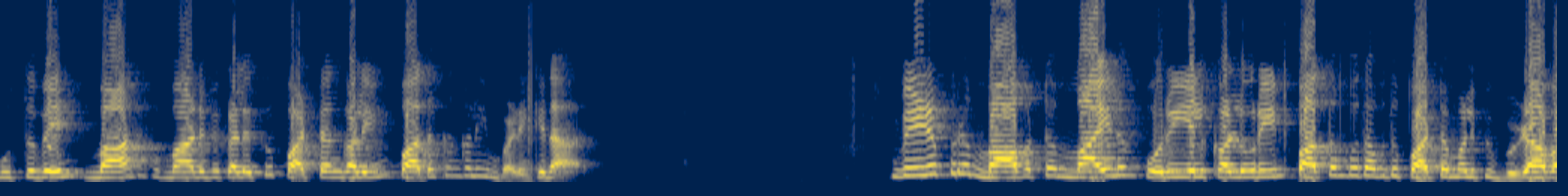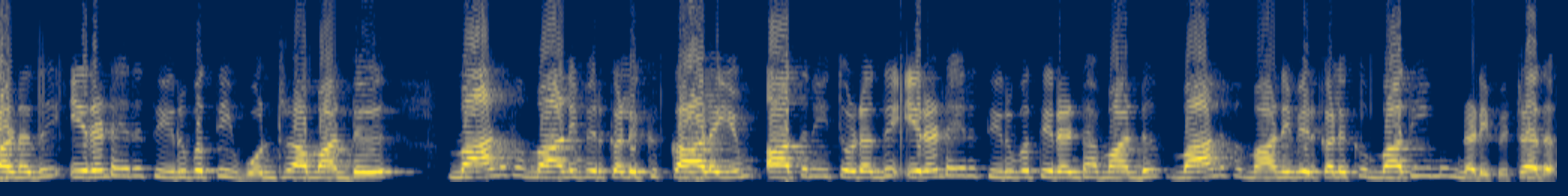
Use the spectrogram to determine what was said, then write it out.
முத்துவேல் மாணவ மாணவிகளுக்கு பட்டங்களையும் பதக்கங்களையும் வழங்கினார். விழுப்புரம் மாவட்டம் மயிலம் பொறியியல் கல்லூரியின் பத்தொன்பதாவது பட்டமளிப்பு விழாவானது இரண்டாயிரத்தி இருபத்தி ஒன்றாம் ஆண்டு. மாணவ மாணவியர்களுக்கு காலையும் அதனை தொடர்ந்து இரண்டாயிரத்தி இருபத்தி இரண்டாம் ஆண்டு மாணவ மாணவியர்களுக்கு மதியமும் நடைபெற்றது.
